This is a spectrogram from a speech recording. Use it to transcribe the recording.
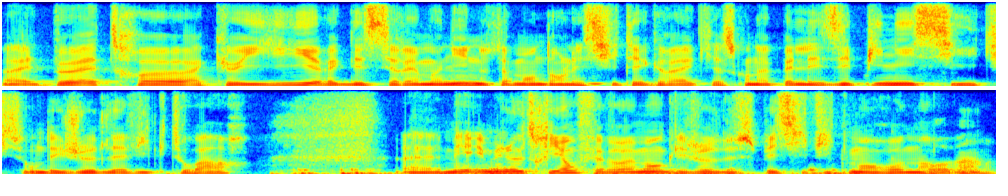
elle peut être accueillie avec des cérémonies, notamment dans les cités grecques. Il y a ce qu'on appelle les épinicies, qui sont des jeux de la victoire. mais, mais le triomphe est vraiment quelque chose de spécifiquement romain.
